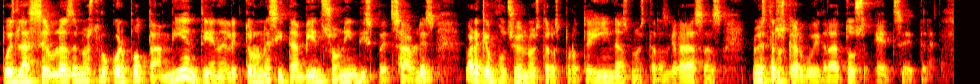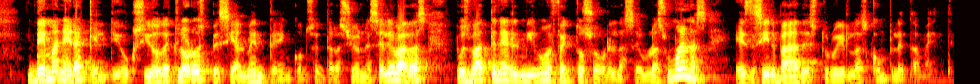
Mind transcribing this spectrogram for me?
pues las células de nuestro cuerpo también tienen electrones y también son indispensables para que funcionen nuestras proteínas, nuestras grasas, nuestros carbohidratos, etc. De manera que el dióxido de cloro, especialmente en concentraciones elevadas, pues va a tener el mismo efecto sobre las células humanas, es decir, va a destruirlas completamente.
